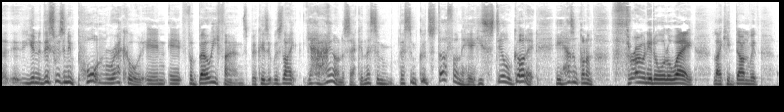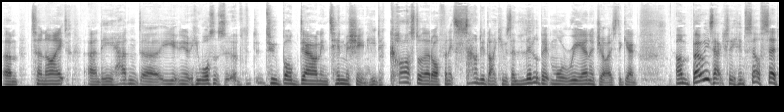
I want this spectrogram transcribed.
uh, you know this was an important record in, it for Bowie fans because it was like, yeah, hang on a second, there's some there's some good stuff on here. He's still got it. He hasn't gone and thrown it all away like he'd done with um, Tonight, and he hadn't uh, you, you know, he wasn't sort of too bogged down in Tin Machine. He'd cast all that off, and it sounded like he was a little bit more re-energized again. Um, Bowie's actually himself said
